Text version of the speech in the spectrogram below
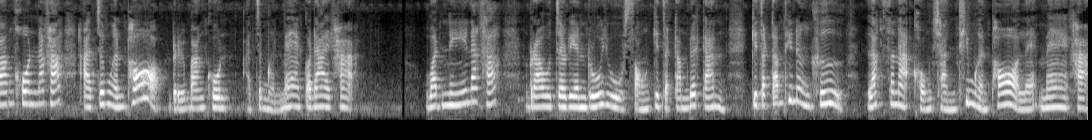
บางคนนะคะ อาจจะเหมือนพ่อหรือบางคนอาจจะเหมือนแม่ก็ได้ค่ะ วันนี้นะคะ เราจะเรียนรู้อยู่ 2 กิจกรรมด้วยกัน กิจกรรมที่ 1 คือ ลักษณะของฉันที่เหมือนพ่อและแม่ค่ะ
